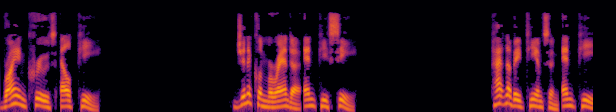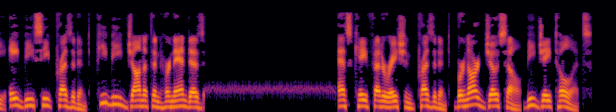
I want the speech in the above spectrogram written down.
Brian Cruz, LP Ginaclam Miranda, NPC Patnubay Tiamson, NP, ABC President, PB Jonathan Hernandez. SK Federation President, Bernard Josel, BJ Tolitz.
